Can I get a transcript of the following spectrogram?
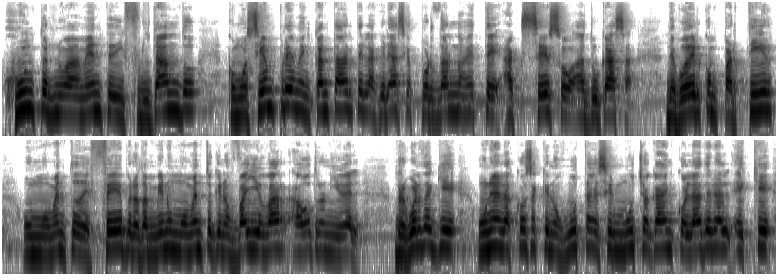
juntos nuevamente disfrutando. Como siempre, me encanta darte las gracias por darnos este acceso a tu casa, de poder compartir un momento de fe, pero también un momento que nos va a llevar a otro nivel. Recuerda que una de las cosas que nos gusta decir mucho acá en Collateral es que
